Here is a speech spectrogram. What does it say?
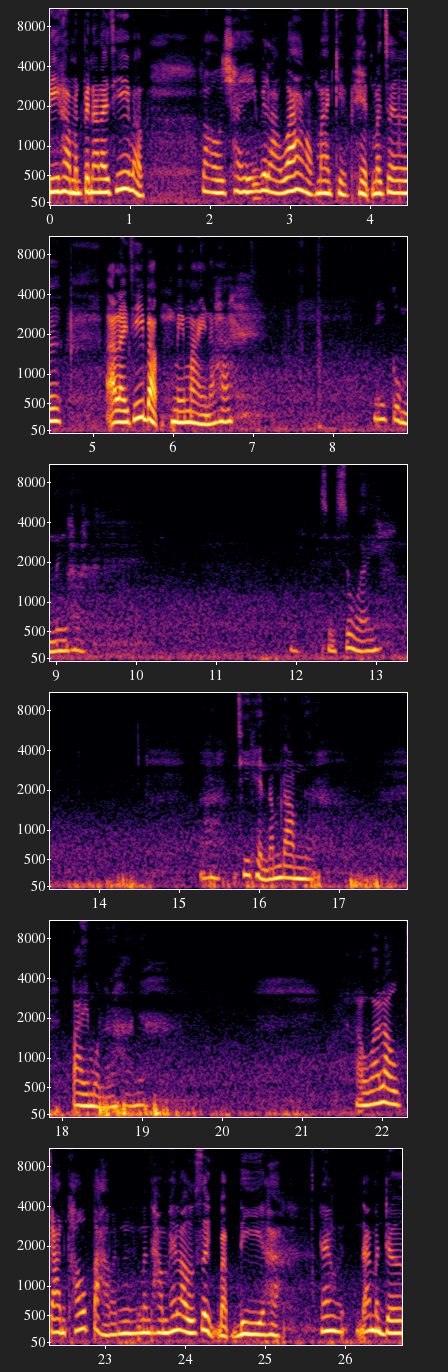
ดีค่ะ มันเป็นอะไรที่แบบ เราใช้เวลาว่างออกมาเก็บเห็ดมาเจออะไรที่แบบใหม่ๆนะคะ นี่กลุ่มหนึ่งค่ะ สวยๆที่เห็นดำๆเนี่ย ไปหมดแล้วนะคะเนี่ย การเข้าป่ามันมันทำให้เรารู้สึกแบบดีอะค่ะ ได้ได้มาเดิ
